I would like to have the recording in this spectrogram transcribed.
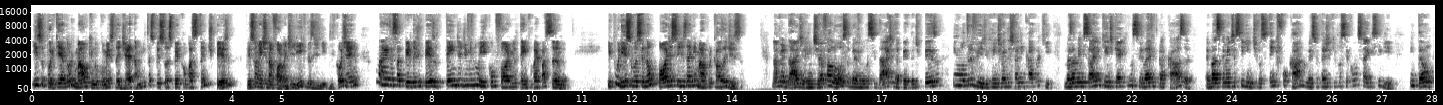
Isso porque é normal que no começo da dieta muitas pessoas percam bastante peso, principalmente na forma de líquidos e de glicogênio, mas essa perda de peso tende a diminuir conforme o tempo vai passando. E por isso você não pode se desanimar por causa disso. Na verdade, a gente já falou sobre a velocidade da perda de peso em um outro vídeo que a gente vai deixar linkado aqui. Mas a mensagem que a gente quer que você leve para casa é basicamente a seguinte: você tem que focar numa estratégia que você consegue seguir. Então,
